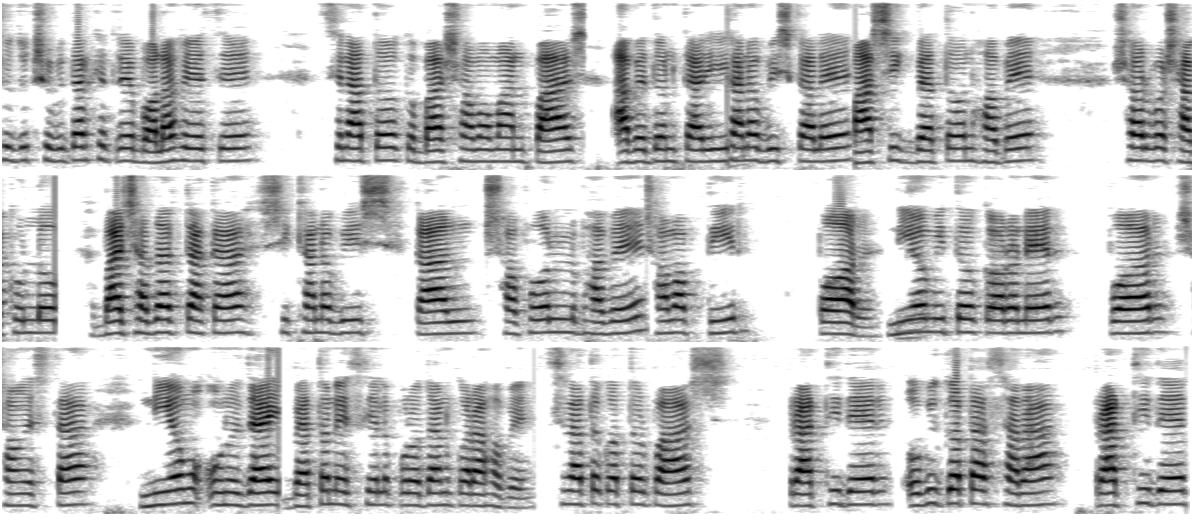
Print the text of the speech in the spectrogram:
সুযোগ সুবিধার ক্ষেত্রে বলা হয়েছে, স্নাতক বা সমমান পাস আবেদনকারী শিক্ষানবিশকালে মাসিক বেতন হবে সর্বসাকুল্য বাইশ হাজার টাকা, শিক্ষানবিশ কাল সফলভাবে সমাপ্তির পর, নিয়মিতকরণের পর সংস্থা নিয়ম অনুযায়ী বেতন স্কেল প্রদান করা হবে। স্নাতকোত্তর পাস প্রার্থীদের অভিজ্ঞতা ছাড়া প্রার্থীদের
